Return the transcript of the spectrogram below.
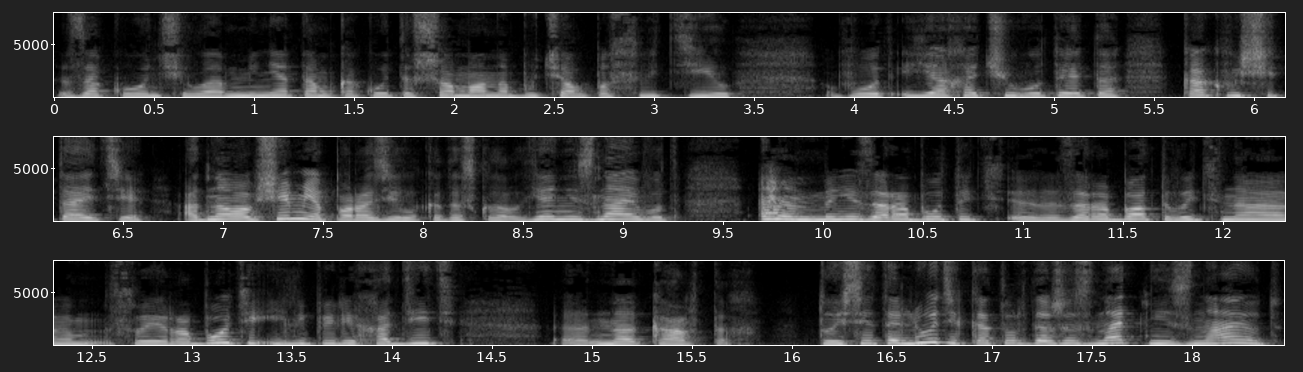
закончила, меня там какой-то шаман обучал, посвятил, вот, и я хочу вот это, как вы считаете, одна вообще меня поразила, когда сказала, я не знаю, вот мне заработать, э, зарабатывать на своей работе или переходить э, на картах. То есть это люди, которые даже знать не знают,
